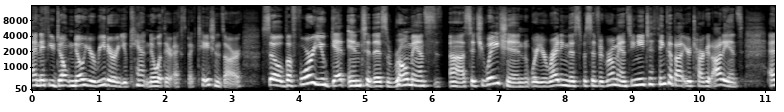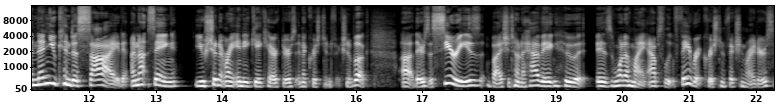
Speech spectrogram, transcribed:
And if you don't know your reader, you can't know what their expectations are. So before you get into this romance uh, situation where you're writing this specific romance, you need to think about your target audience. And then you can decide. I'm not saying you shouldn't write any gay characters in a Christian fiction book. Uh, there's a series by Chautona Havig, who is one of my absolute favorite Christian fiction writers.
